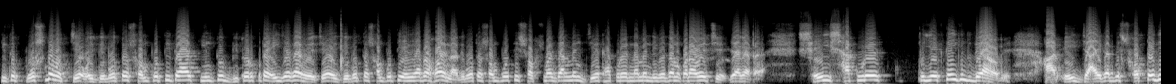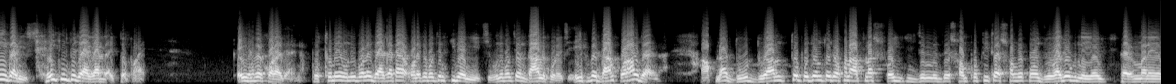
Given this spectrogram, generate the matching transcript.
কিন্তু প্রশ্ন হচ্ছে, ওই দেবত্ব সম্পত্তিটা কিন্তু বিতর্কটা এই জায়গায় হয়েছে, ওই দেবত্ব সম্পত্তি এইভাবে হয় না। দেবত্ব সম্পত্তি সবসময় জানবেন যে ঠাকুরের নামে নিবেদন করা হয়েছে জায়গাটা, সেই ঠাকুরের ইয়েতেই কিন্তু দেওয়া হবে। আর এই জায়গার যে সত্ত্বাধিকারী সেই কিন্তু জায়গার দায়িত্ব পায়। এইভাবে করা যায় না। প্রথমে উনি বলে, জায়গাটা অনেকে বলছেন কিনে নিয়েছি। উনি বলছেন, দান করেছে। এইভাবে দান করাও যায় না। আপনার দূর দূরান্ত পর্যন্ত যখন আপনার সম্পত্তিটার সঙ্গে কোনো যোগাযোগ নেই, ওই মানে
